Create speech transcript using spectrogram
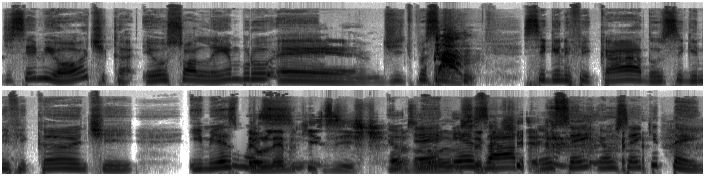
De semiótica, eu só lembro é, de, tipo assim, significado, significante. E mesmo Eu assim, lembro que existe. Eu, é, exato, é. eu sei, eu sei que tem.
